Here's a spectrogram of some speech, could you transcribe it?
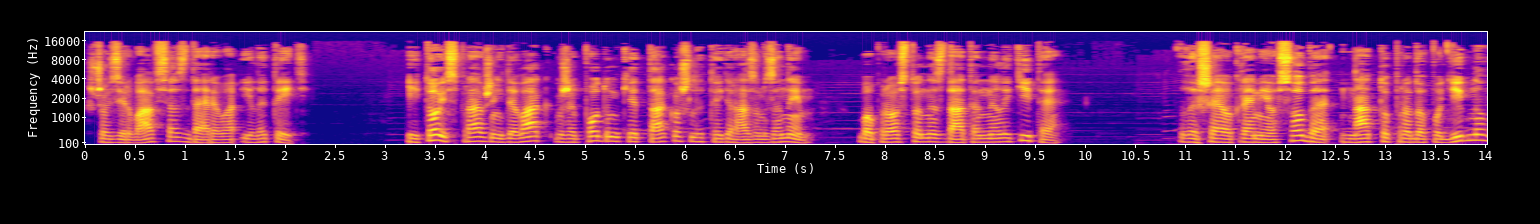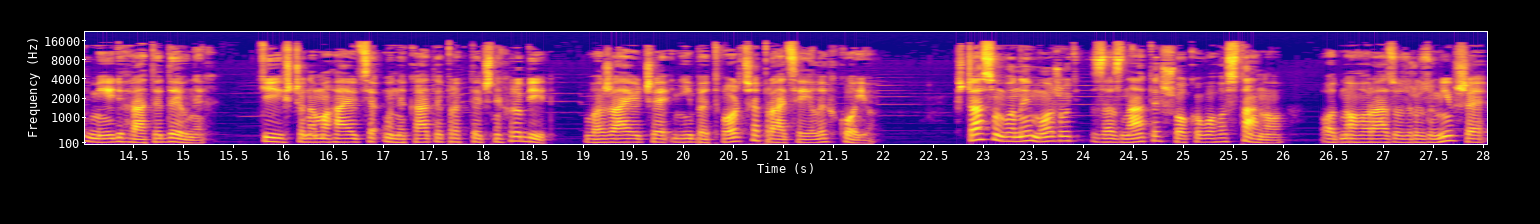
що зірвався з дерева і летить. І той справжній дивак вже подумки також летить разом за ним, бо просто не здатен не летіти. Лише окремі особи надто правдоподібно вміють грати дивних, ті, що намагаються уникати практичних робіт, вважаючи, ніби творча праця є легкою. З часом вони можуть зазнати шокового стану, одного разу зрозумівши,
